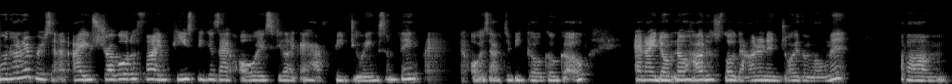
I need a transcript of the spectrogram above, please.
100%. I struggle to find peace because I always feel like I have to be doing something. I always have to be go, go, go. And I don't know how to slow down and enjoy the moment. Um,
